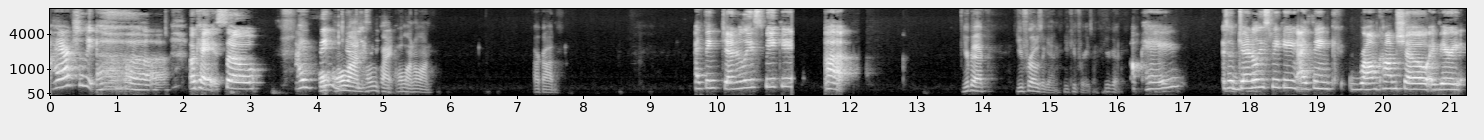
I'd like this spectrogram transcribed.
I actually uh, okay. So I think hold on, generally- hold tight. Hold on, hold on. Oh God. I think generally speaking, uh, You're back. You froze again. You keep freezing. You're good. okay. So generally speaking, I think rom-com show a very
